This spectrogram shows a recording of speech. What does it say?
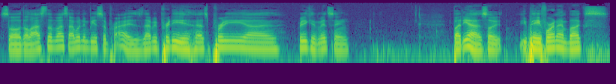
So The Last of Us, I wouldn't be surprised. That'd be pretty. That's pretty. Uh, pretty convincing. But yeah, so you pay forty nine bucks,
